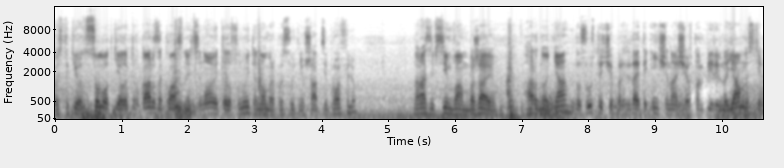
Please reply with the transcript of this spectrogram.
ось такий от солодкий електрокар за класною ціною, телефонуйте, номер присутній в шапці профілю. Наразі всім вам бажаю гарного дня, до зустрічі. Переглядайте інші наші автомобілі в наявності.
